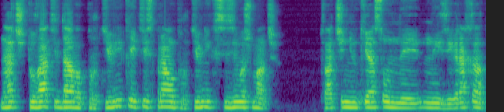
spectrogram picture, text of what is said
Значи това ти дава противника и ти спрямо противника си взимаш матча. Това, че Нюкасъл не, не изиграха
